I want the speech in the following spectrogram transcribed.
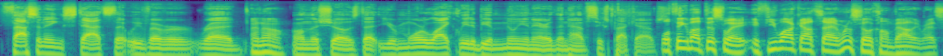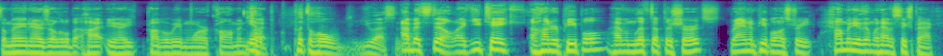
fascinating stats that we've ever read I know. on the show is that you're more likely to be a millionaire than have six pack abs. Well, think about this way: if you walk outside, we're in Silicon Valley, right? So millionaires are a little bit high, you know, probably more common. yeah, but put the whole U.S. in I bet still, like you take hundred people, have them lift up their shirts, random people on the street. How many of them would have a six pack?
